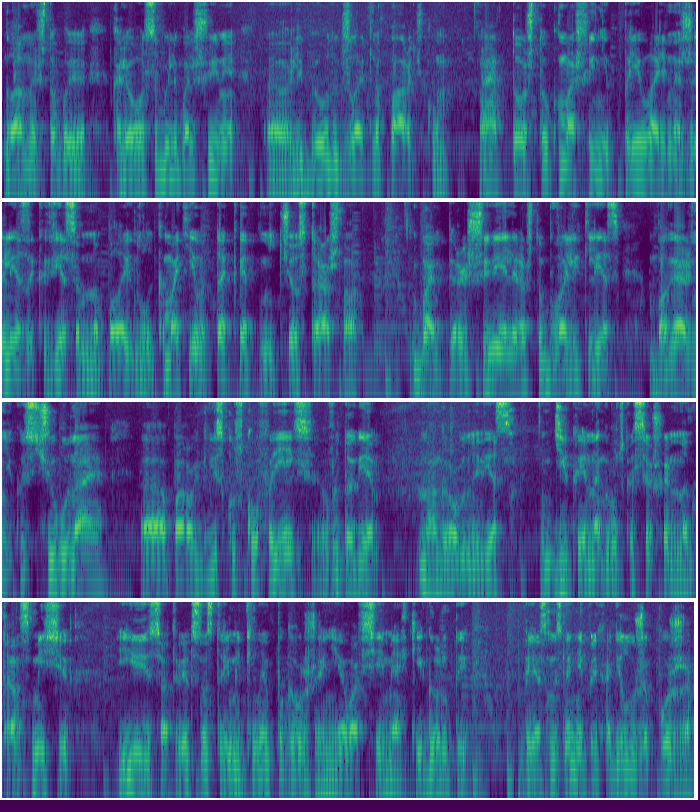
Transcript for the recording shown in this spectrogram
Главное, чтобы колеса были большими, э, лебедок желательно парочку. А то, что к машине приварено железок весом наполовину локомотива, так это ничего страшного. Бампер из шевелера, чтобы валить лес, багажник из чугуна, э, пороги из кусков рельс. В итоге ну, огромный вес, дикая нагрузка совершенно на трансмиссию и, соответственно, стремительное погружение во все мягкие грунты. Переосмысление приходило уже позже,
